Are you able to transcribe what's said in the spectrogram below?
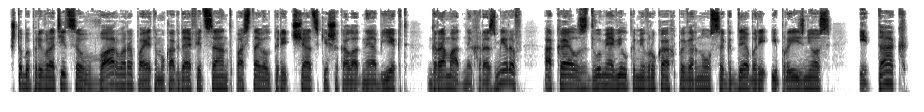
чтобы превратиться в варвара, поэтому когда официант поставил перед Чацки шоколадный объект громадных размеров, а Кайл с двумя вилками в руках повернулся к Деборе и произнес «Итак,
